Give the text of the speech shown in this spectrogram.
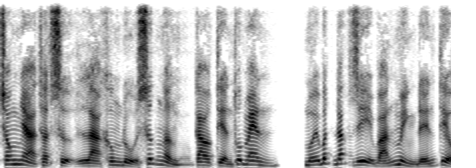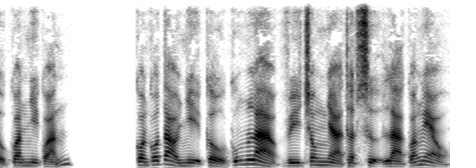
trong nhà thật sự là không đủ sức ngẩng cao tiền thuốc men, mới bất đắc dĩ bán mình đến tiểu quan nhi quán. Còn có tào nhị cẩu cũng là vì trong nhà thật sự là quá nghèo,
